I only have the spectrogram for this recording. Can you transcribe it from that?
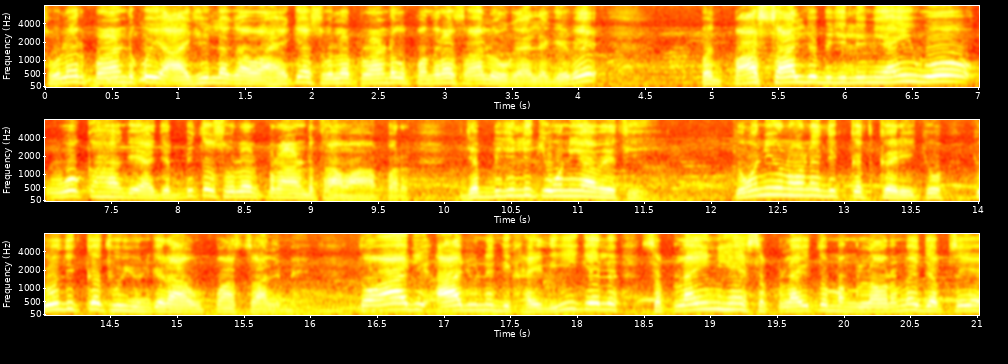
सोलर प्लांट कोई आज ही लगा हुआ है क्या? सोलर प्लांट को पंद्रह साल हो गए लगे हुए। पाँच साल जो बिजली नहीं आई, वो वो कहाँ गया? जब भी तो सोलर प्लांट था वहाँ पर। जब बिजली क्यों नहीं आवे थी? क्यों नहीं उन्होंने दिक्कत करी? क्यों क्यों दिक्कत हुई उनके राह पाँच साल में? तो आज आज उन्हें दिखाई दी कि सप्लाई नहीं है। सप्लाई तो मंगलौर में जब से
